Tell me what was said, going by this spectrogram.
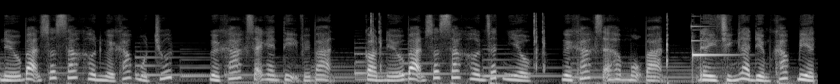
Nếu bạn xuất sắc hơn người khác một chút, người khác sẽ ghen tị với bạn, còn nếu bạn xuất sắc hơn rất nhiều, người khác sẽ hâm mộ bạn đây chính là điểm khác biệt.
